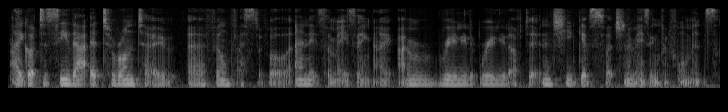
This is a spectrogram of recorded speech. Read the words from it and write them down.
I got to see that at Toronto uh, Film Festival, and it's amazing. I, I really, really loved it, and she gives such an amazing performance.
